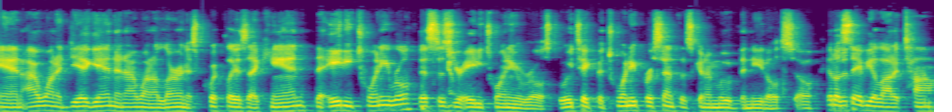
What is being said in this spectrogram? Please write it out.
and I want to dig in and I want to learn as quickly as I can. The 80 20 rule, this is yep. your 80 20 rule. So we take the 20% that's going to move the needle. So it'll save you a lot of time,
